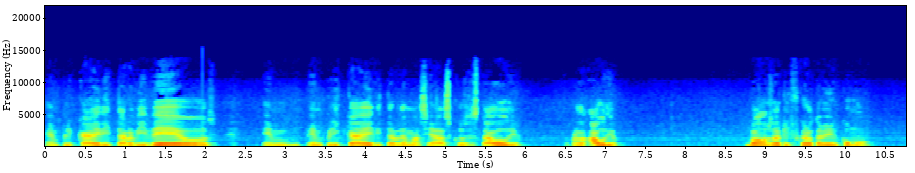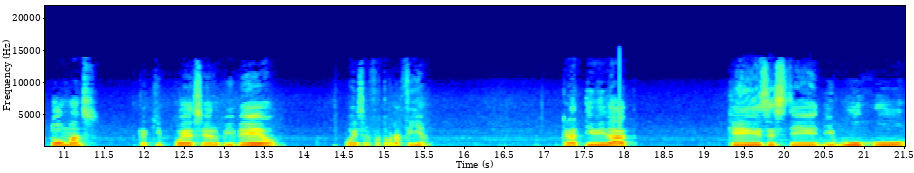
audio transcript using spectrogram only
implica editar videos, em, implica editar demasiadas cosas, hasta audio. Perdón, audio. Vamos a clasificarlo también como tomas, que aquí puede ser video, puede ser fotografía. Creatividad, que es este dibujo,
